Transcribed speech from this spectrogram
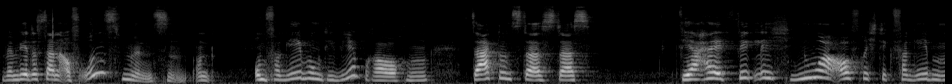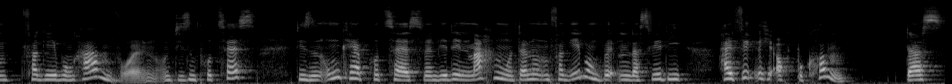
wenn wir das dann auf uns münzen und um Vergebung, die wir brauchen, sagt uns das, dass wir halt wirklich nur aufrichtig vergeben, Vergebung haben wollen. Und diesen Prozess, diesen Umkehrprozess, wenn wir den machen und dann um Vergebung bitten, dass wir die halt wirklich auch bekommen. Dass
